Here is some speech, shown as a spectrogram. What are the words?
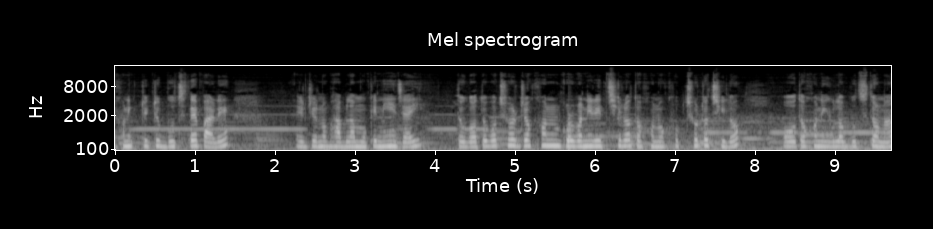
এখন একটু একটু বুঝতে পারে, এর জন্য ভাবলাম ওকে নিয়ে যাই। তো গত বছর যখন কোরবানির ঈদ ছিল, তখন ও খুব ছোট ছিল। ও তখন এগুলো বুঝতো না।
